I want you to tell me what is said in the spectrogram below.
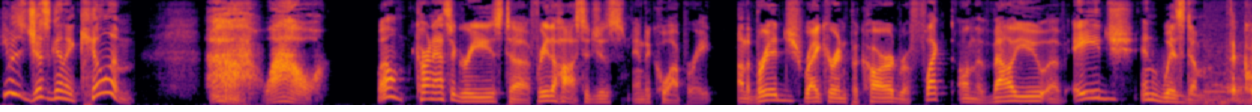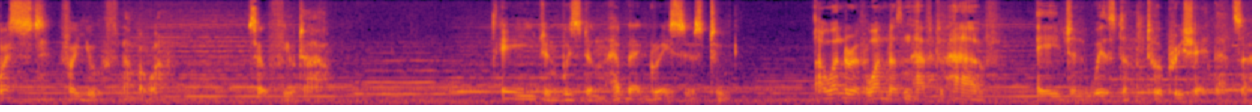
he was just going to kill him. wow. Well, Karnas agrees to free the hostages and to cooperate. On the bridge, Riker and Picard reflect on the value of age and wisdom. The quest for youth, number one. So futile. Age and wisdom have their graces, too. I wonder if one doesn't have to have age and wisdom to appreciate that, sir.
